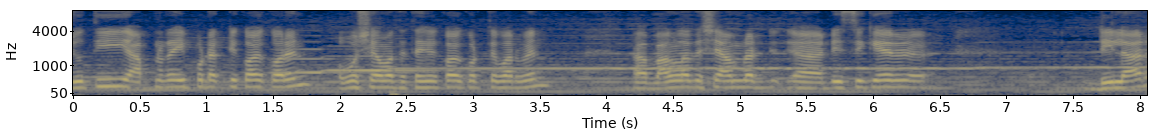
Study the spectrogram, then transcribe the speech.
যদি আপনারা এই প্রোডাক্টটি ক্রয় করেন, অবশ্যই আমাদের থেকে ক্রয় করতে পারবেন। বাংলাদেশে আমরা ডিসিকের ডিলার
